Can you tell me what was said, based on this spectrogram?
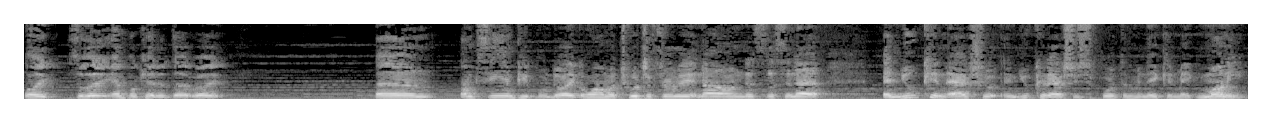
like, so they implicated that, right? And I'm seeing people they're like, "Oh, I'm a Twitch affiliate now, and this, this, and that," and you can actually, and you could actually support them, and they can make money.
